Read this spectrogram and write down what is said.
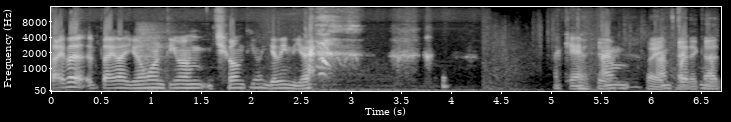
Tyler, Tyler, you don't want to even, you don't even get in the air. okay, Wait, I'm, Wait, I'm Tida pressing the got,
